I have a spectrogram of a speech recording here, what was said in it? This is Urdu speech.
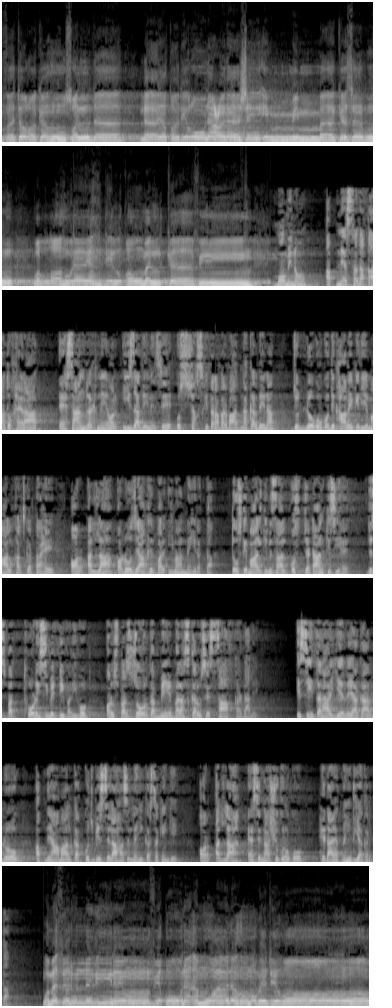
فتركه صلدا لا يقدرون على شيء مما كسبوا والله لا يهدي القوم الكافرين مومنو اپنے صدقات و خیرات احسان رکھنے اور ایزا دینے سے اس شخص کی طرح برباد نہ کر دینا جو لوگوں کو دکھاوے کے لیے مال خرچ کرتا ہے اور اللہ اور روز آخر پر ایمان نہیں رکھتا۔ تو اس کے مال کی مثال اس چٹان کسی ہے جس پر تھوڑی سی مٹی پڑی ہو اور اس پر زور کا میں برس کر اسے صاف کر ڈالے۔ اسی طرح یہ ریاکار لوگ اپنے اعمال کا کچھ بھی صلہ حاصل نہیں کر سکیں گے اور اللہ ایسے ناشکروں کو ہدایت نہیں دیا کرتا۔ ومثل الذين ينفقون أموالهم ابتغاء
